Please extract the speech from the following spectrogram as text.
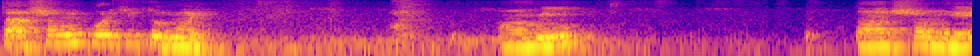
তার সঙ্গে পরিচিত নই, আমি তার সঙ্গে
